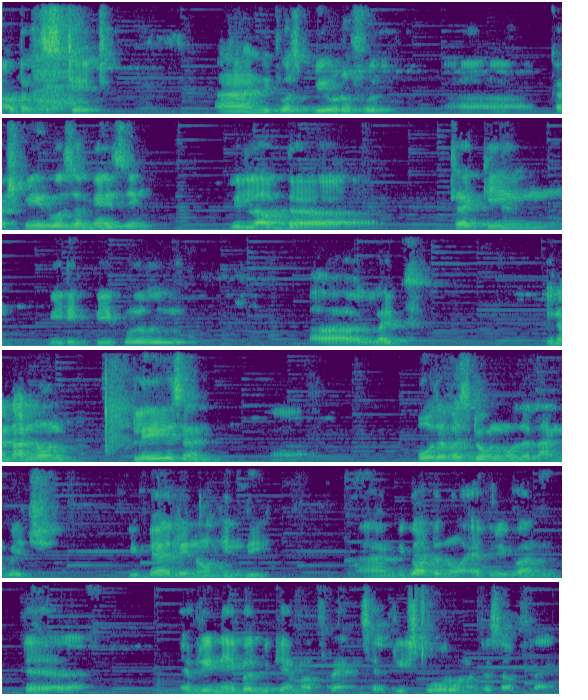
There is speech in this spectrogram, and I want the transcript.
out of the state. And it was beautiful. Uh, Kashmir was amazing. We loved uh, trekking, meeting people, uh, like in an unknown place, and both of us don't know the language. We barely know Hindi, and we got to know everyone there. Every neighbor became our friends. Every store owner is our friend.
